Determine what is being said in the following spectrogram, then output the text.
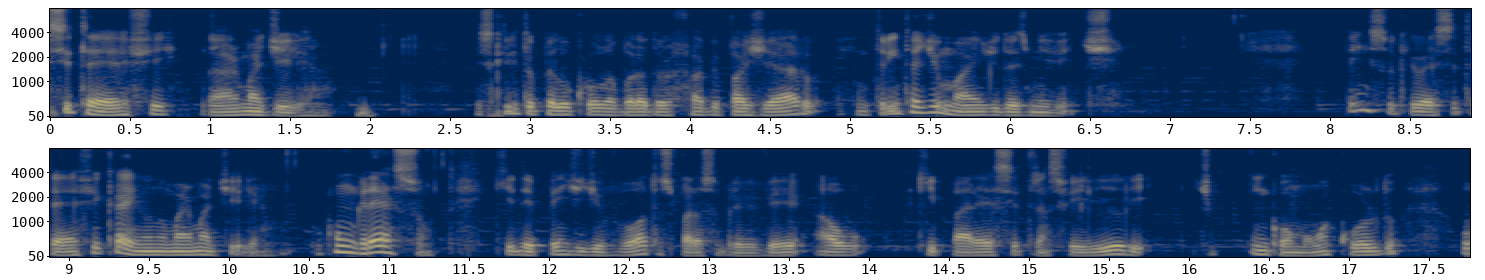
STF da Armadilha. Escrito pelo colaborador Fábio Pagiaro em 30 de maio de 2020. Penso que o STF caiu numa armadilha. O Congresso, que depende de votos para sobreviver ao que parece transferir-lhe em comum acordo o,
